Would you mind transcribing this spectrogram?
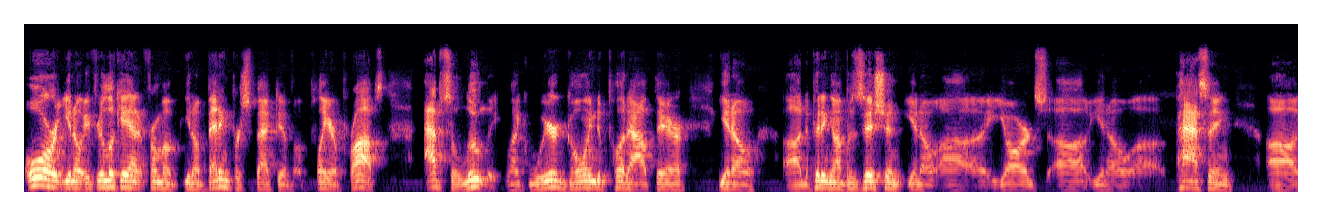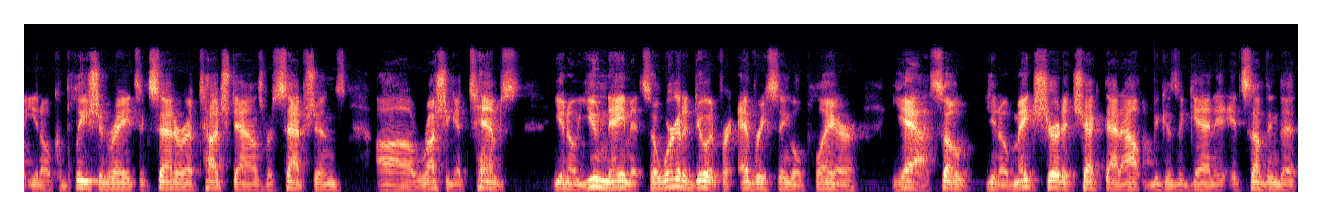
or, you know, if you're looking at it from a, you know, betting perspective of player props, absolutely. Like we're going to put out there, you know, uh, depending on position, you know, uh, yards, uh, you know, uh, passing, uh, you know, completion rates, et cetera, touchdowns, receptions, uh, rushing attempts, you know, you name it. So we're going to do it for every single player. Yeah. So, you know, make sure to check that out because, again, it, it's something that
